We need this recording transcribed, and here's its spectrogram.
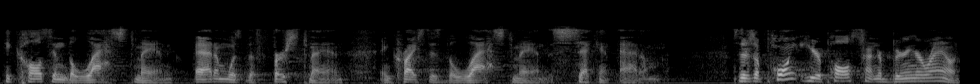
He calls him the last man. Adam was the first man, and Christ is the last man, the second Adam. So there's a point here Paul's trying to bring around.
